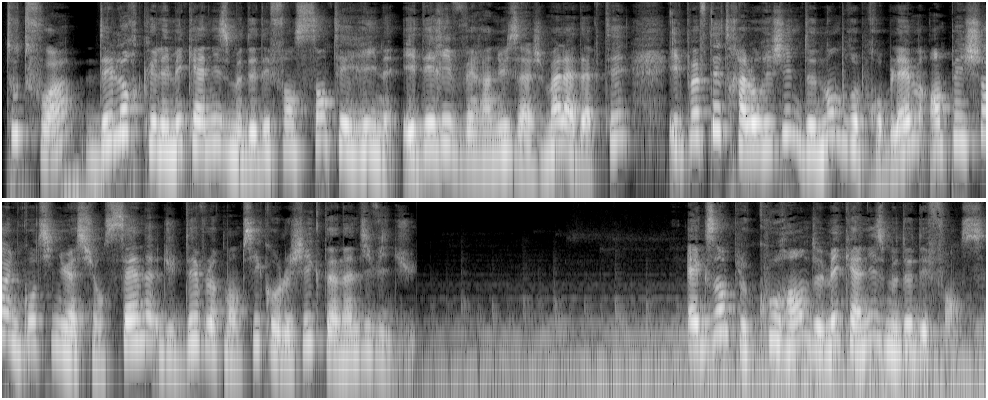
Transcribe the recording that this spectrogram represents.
Toutefois, dès lors que les mécanismes de défense s'entérinent et dérivent vers un usage mal adapté, ils peuvent être à l'origine de nombreux problèmes empêchant une continuation saine du développement psychologique d'un individu. Exemple courant de mécanismes de défense.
